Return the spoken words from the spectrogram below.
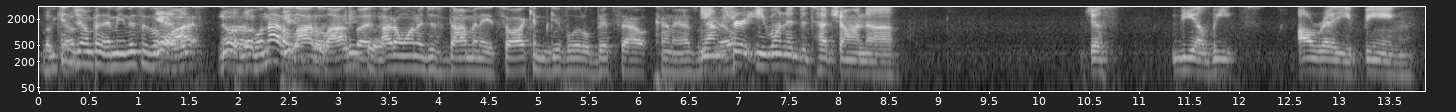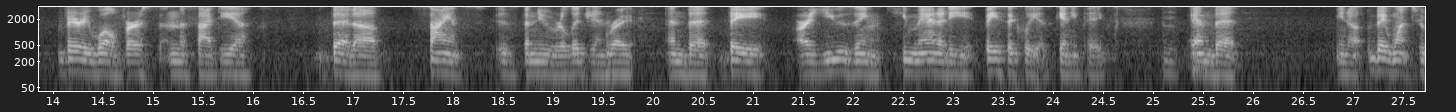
Looked We can up? jump in. I mean, this is a Yeah, lot. no, Uh, look, well, not a lot, a into it, lot, but. I don't want to just dominate, so I can give little bits out kind of as we Yeah, I'm go. sure you wanted to touch on uh, just the elites already being very well versed in this idea that uh, science is the new religion, Right. and that they are using humanity basically as guinea pigs, Mm. and that you know they want to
